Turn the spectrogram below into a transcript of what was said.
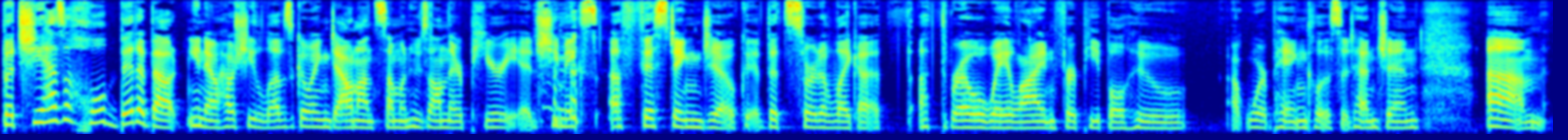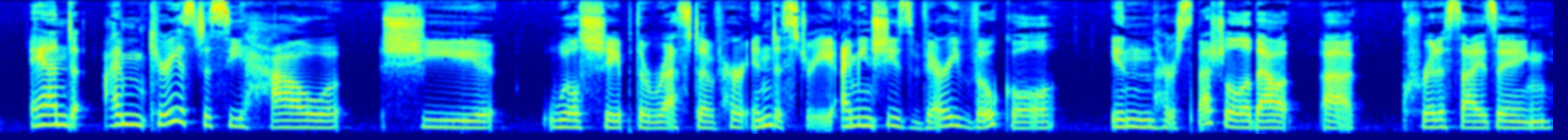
But she has a whole bit about, you know, how she loves going down on someone who's on their period. She makes a fisting joke that's sort of like a, a throwaway line for people who uh, were paying close attention. Um, and I'm curious to see how she will shape the rest of her industry. I mean, she's very vocal in her special about uh, criticizing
